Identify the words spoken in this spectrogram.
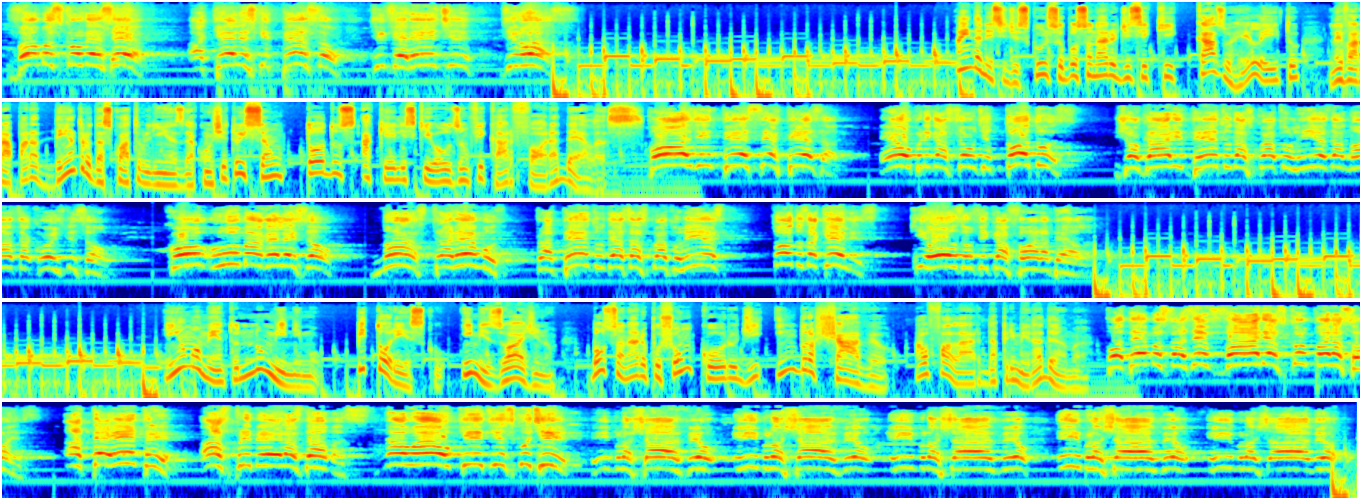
Vamos convencer aqueles que pensam diferente de nós. Ainda nesse discurso, Bolsonaro disse que, caso reeleito, levará para dentro das quatro linhas da Constituição todos aqueles que ousam ficar fora delas. Podem ter certeza, é obrigação de todos jogarem dentro das quatro linhas da nossa Constituição. Com uma reeleição, nós traremos para dentro dessas quatro linhas todos aqueles que ousam ficar fora dela. Em um momento, no mínimo, pitoresco e misógino, Bolsonaro puxou um coro de imbrochável ao falar da primeira-dama. Podemos fazer várias comparações, até entre as primeiras damas. Não há o que discutir. Imbrochável, imbrochável, imbrochável, imbrochável, imbrochável.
